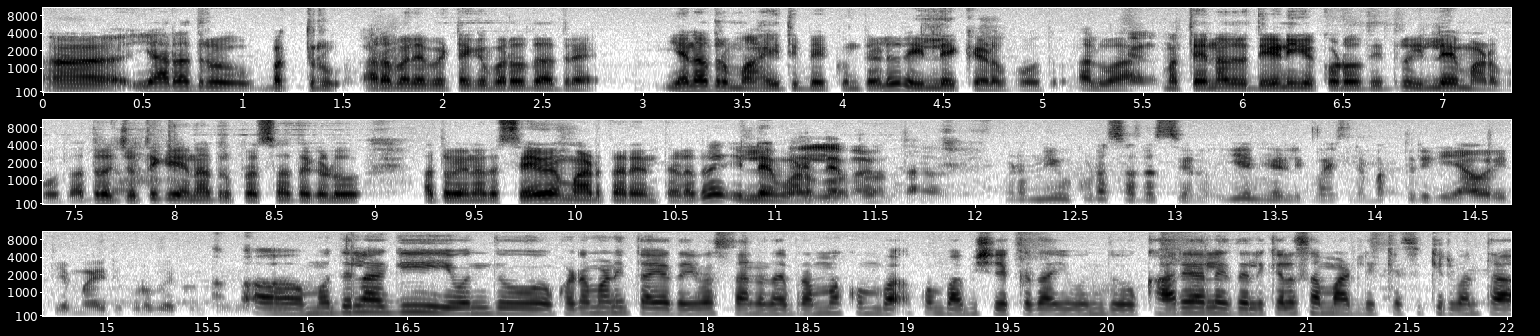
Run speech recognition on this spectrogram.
ಆ, ಯಾರಾದ್ರೂ ಭಕ್ತರು ಅರಮನೆ ಬೆಟ್ಟಕ್ಕೆ ಬರೋದಾದ್ರೆ ಏನಾದ್ರೂ ಮಾಹಿತಿ ಬೇಕು ಅಂತ ಹೇಳಿದ್ರೆ ಇಲ್ಲೇ ಕೇಳಬಹುದು ಅಲ್ವಾ? ಮತ್ತೆ ಏನಾದ್ರೂ ದೇಣಿಗೆ ಕೊಡೋದಿದ್ರು ಇಲ್ಲೇ ಮಾಡಬಹುದು. ಅದ್ರ ಜೊತೆಗೆ ಏನಾದ್ರೂ ಪ್ರಸಾದಗಳು ಅಥವಾ ಏನಾದ್ರೂ ಸೇವೆ ಮಾಡ್ತಾರೆ ಅಂತ ಹೇಳಿದ್ರೆ ಇಲ್ಲೇ ಮಾಡಬಹುದು ಅಂತ. ಕೂಡ ಸದಸ್ಯರು. ಏನ್ ಹೇಳಲಿಕ್ಕೆ ಭಕ್ತರಿಗೆ ಯಾವ ರೀತಿಯ ಮಾಹಿತಿ ಕೊಡಬೇಕು ಮೊದಲಾಗಿ ಈ ಒಂದು ಕೊಡಮಣಿತಾಯ ದೇವಸ್ಥಾನದ ಬ್ರಹ್ಮ ಕುಂಭ, ಕುಂಭಾಭಿಷೇಕದ ಈ ಒಂದು ಕಾರ್ಯಾಲಯದಲ್ಲಿ ಕೆಲಸ ಮಾಡಲಿಕ್ಕೆ ಸಿಕ್ಕಿರುವಂತಹ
